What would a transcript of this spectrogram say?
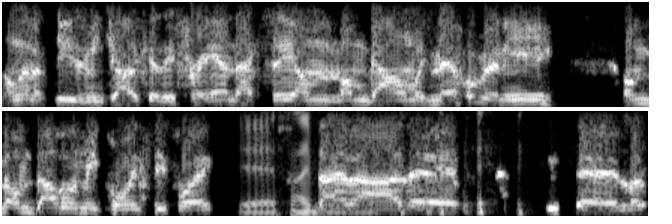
I'm going to use my joker this round. Actually, I'm I'm going with Melbourne here. I'm I'm doubling my points this week. Yeah, same. Uh, mate. they're, they're look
